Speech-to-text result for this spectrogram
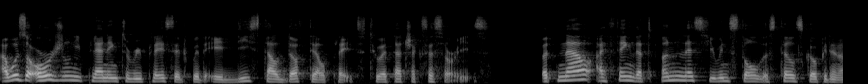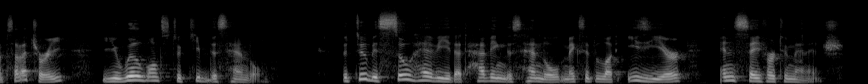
I was originally planning to replace it with a D-style dovetail plate to attach accessories. But now I think that unless you install this telescope in an observatory, you will want to keep this handle. The tube is so heavy that having this handle makes it a lot easier and safer to manage.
